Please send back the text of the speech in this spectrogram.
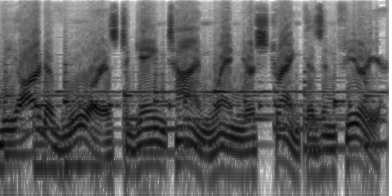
The art of war is to gain time when your strength is inferior.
